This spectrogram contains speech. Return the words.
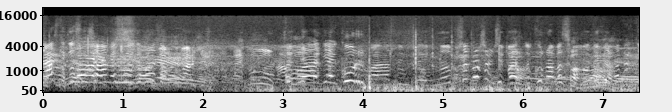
Raz tylko słyszałam, jak To była, nie, kurwa, na tym tym. No przepraszam cię bardzo, kurwa, bez pomocy. Kurwa, to nie.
